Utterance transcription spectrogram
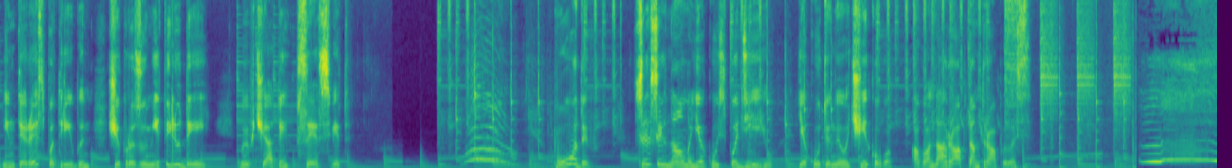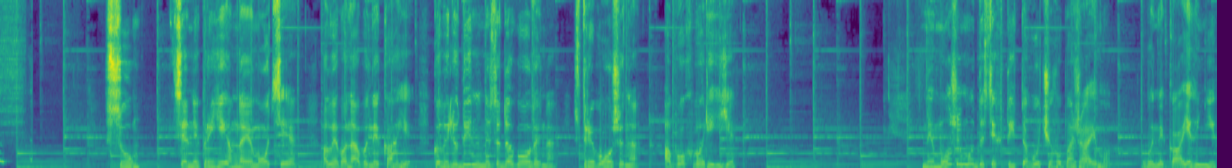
Інтерес потрібен, щоб розуміти людей, вивчати всесвіт. Подив це сигнал на якусь подію, яку ти не очікував, а вона раптом трапилась. Сум це неприємна емоція, але вона виникає, коли людина незадоволена, стривожена або хворіє. Не можемо досягти того, чого бажаємо. Виникає гнів.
